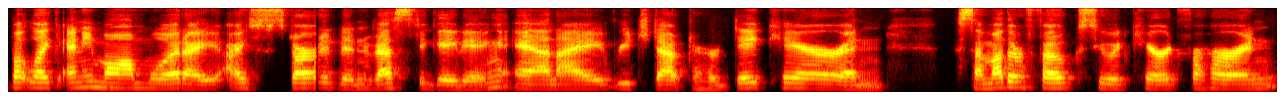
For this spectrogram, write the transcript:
but like any mom would, I, I started investigating and I reached out to her daycare and some other folks who had cared for her, and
